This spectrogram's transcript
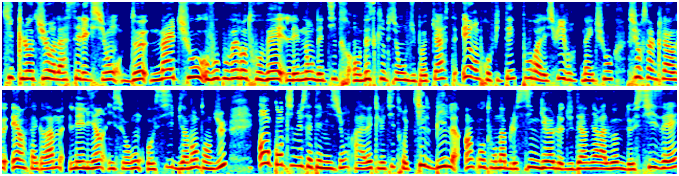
qui clôture la sélection de Nightshoe. Vous pouvez retrouver les noms des titres en description du podcast et en profiter pour aller suivre Nightshoe sur SoundCloud et Instagram. Les liens y seront aussi bien entendu. On continue cette émission avec le titre Kill Bill, incontournable single du dernier album de Cizé.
